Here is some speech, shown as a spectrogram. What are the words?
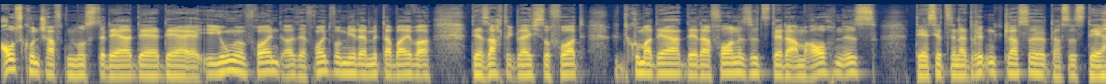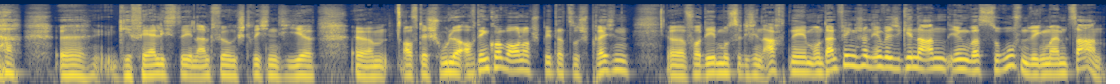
auskundschaften musste. Der der der junge Freund also der Freund von mir der mit dabei war der sagte gleich sofort guck mal der der da vorne sitzt der da am Rauchen ist der ist jetzt in der dritten Klasse das ist der äh, gefährlichste in Anführungsstrichen hier ähm, auf der Schule. Auf den kommen wir auch noch später zu sprechen. Äh, vor dem musst du dich in Acht nehmen. Und dann fingen schon irgendwelche Kinder an irgendwas zu rufen wegen meinem Zahn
